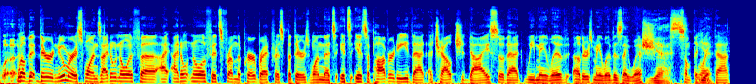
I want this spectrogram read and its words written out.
well, th- there are numerous ones. I don't know if uh, I, I don't know if it's from the prayer breakfast, but there's one that's it's it's a poverty that a child should die so that we may live, others may live as they wish. Yes, something yeah. like that.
